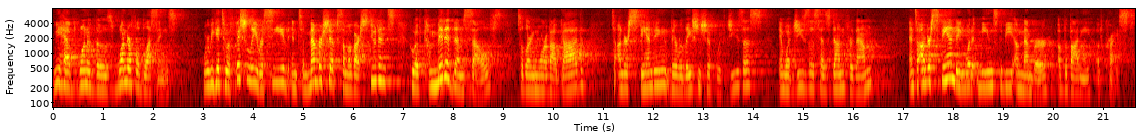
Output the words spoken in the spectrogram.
we have one of those wonderful blessings where we get to officially receive into membership some of our students who have committed themselves to learning more about God, to understanding their relationship with Jesus, and what Jesus has done for them. and to understanding what it means to be a member of the body of Christ.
